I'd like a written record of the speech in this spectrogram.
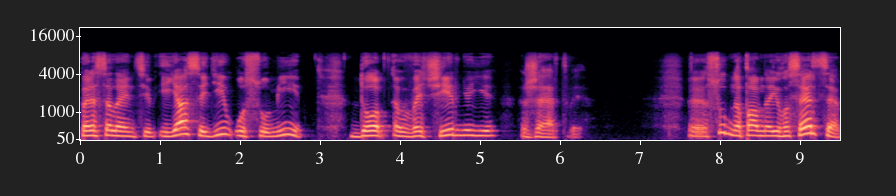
переселенців, і я сидів у сумі до вечірньої жертви. Е, Сум напав на його серце,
